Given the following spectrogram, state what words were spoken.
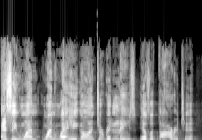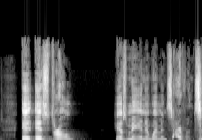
And see, one, one way he going to release his authority is, is through his men and women servants.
